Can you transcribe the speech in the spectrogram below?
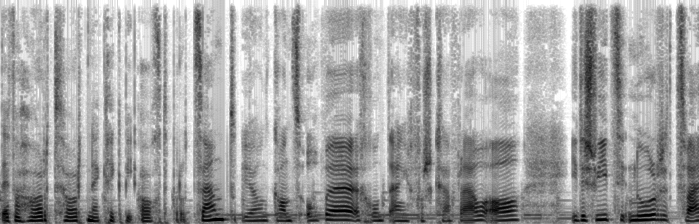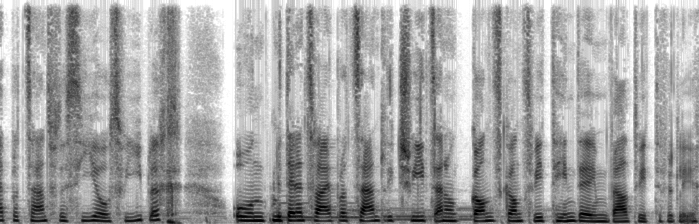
der verharrt hartnäckig bei 8 Prozent. Ja, und ganz oben kommt eigentlich fast keine Frau an. In der Schweiz sind nur 2 Prozent der CEOs weiblich. Und mit diesen 2 Prozent liegt die Schweiz auch noch ganz, ganz weit hinten im weltweiten Vergleich.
